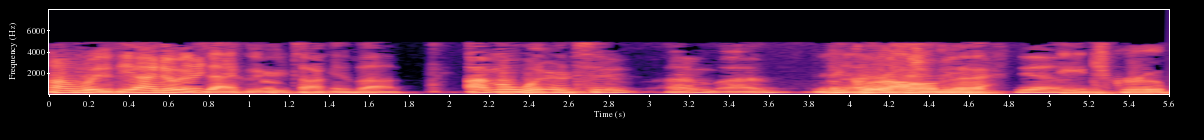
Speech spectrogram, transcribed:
I'm with you. I know Thank exactly you. what you're talking about. I'm aware too. I'm. I'm I think we're all in the Yeah. age group.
